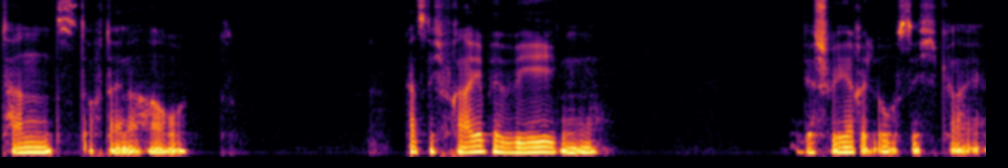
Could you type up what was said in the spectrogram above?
tanzt auf deiner Haut. Kannst dich frei bewegen in der Schwerelosigkeit.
